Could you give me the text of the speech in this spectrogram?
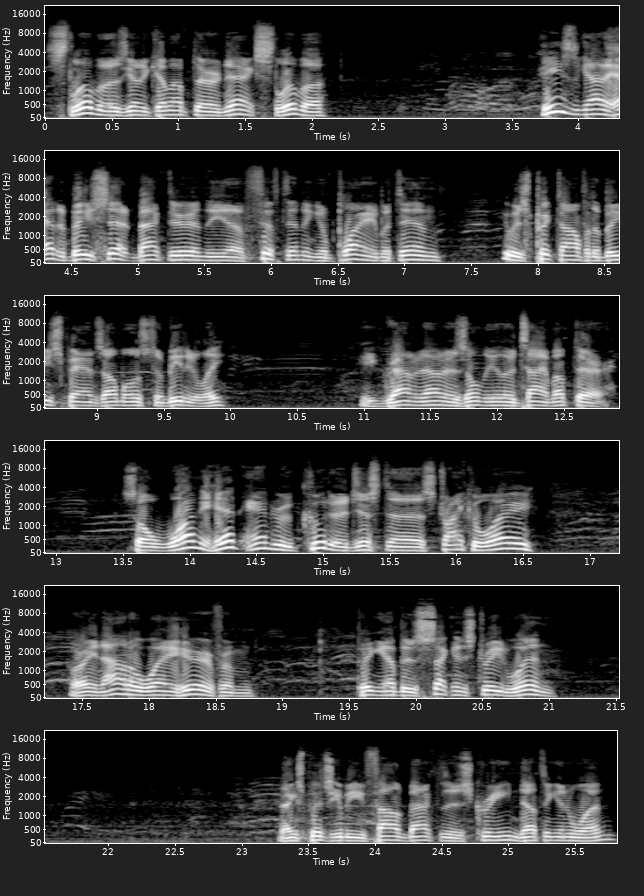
Sliva is going to come up there next. Sliva, he's the guy that had a base hit back there in the uh, fifth inning of play, but then he was picked off of the base pads almost immediately. He grounded out his only other time up there. So one hit, Andrew Kuda just a strike away, or an out away here from picking up his second straight win. Next pitch is going to be fouled back to the screen, nothing in one.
